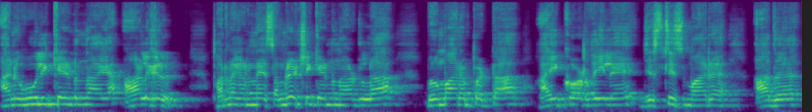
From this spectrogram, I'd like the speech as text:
അനുകൂലിക്കേണ്ടുന്നതായ ആളുകൾ ഭരണഘടനയെ സംരക്ഷിക്കേണ്ടുന്നതായിട്ടുള്ള ബഹുമാനപ്പെട്ട ഹൈക്കോടതിയിലെ ജസ്റ്റിസുമാര് അത്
